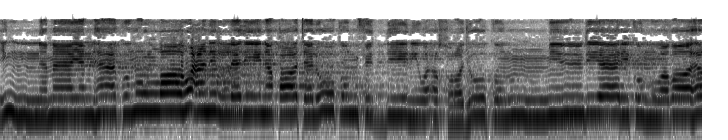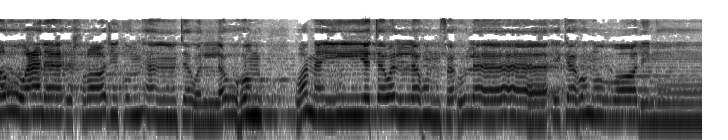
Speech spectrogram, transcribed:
إنما ينهاكم الله عن الذين قاتلوكم في الدين وأخرجوكم من دياركم وظاهروا على إخراجكم أن تولوهم ومن يتولهم فأولئك هم الظالمون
